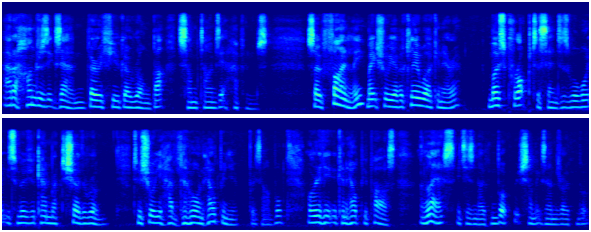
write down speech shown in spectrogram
Out of hundreds of exams, very few go wrong, but sometimes it happens. So finally, make sure you have a clear working area, most proctor centres will want you to move your camera to show the room to ensure you have no one helping you, for example, or anything that can help you pass, unless it is an open book, which some exams are open book.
